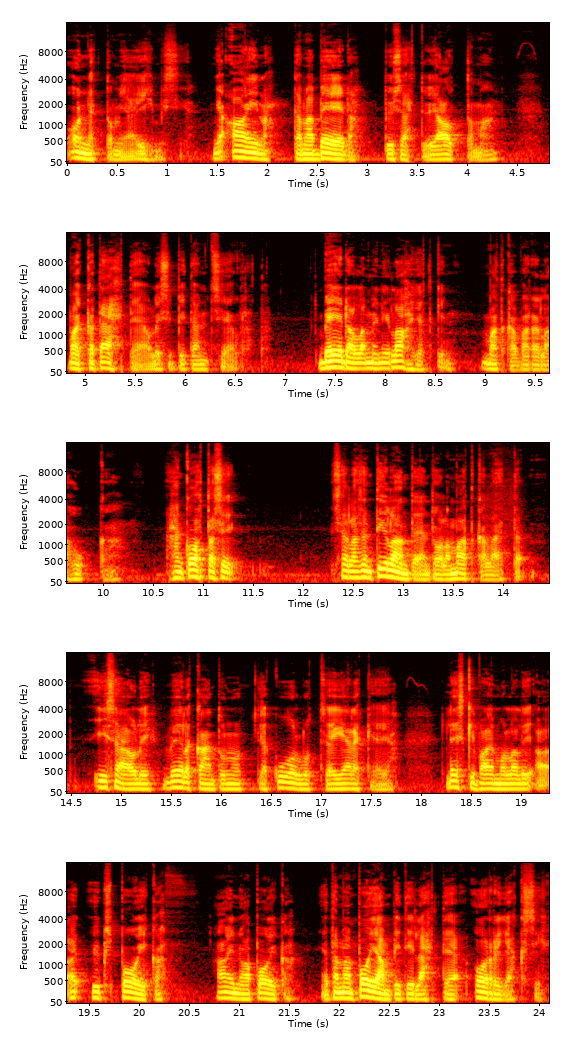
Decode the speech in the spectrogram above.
onnettomia ihmisiä. Ja aina tämä Beda pysähtyi auttamaan, vaikka tähteä olisi pitänyt seurata. Beedalla meni lahjatkin matkan varrella hukkaan hän kohtasi sellaisen tilanteen tuolla matkalla, että isä oli velkaantunut ja kuollut sen jälkeen ja leskivaimolla oli yksi poika, ainoa poika. Ja tämän pojan piti lähteä orjaksi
